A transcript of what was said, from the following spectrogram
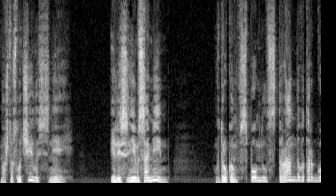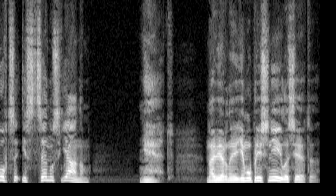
Но что случилось с ней? Или с ним самим? Вдруг он вспомнил странного торговца и сцену с Яном. Нет, наверное, ему приснилось это.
